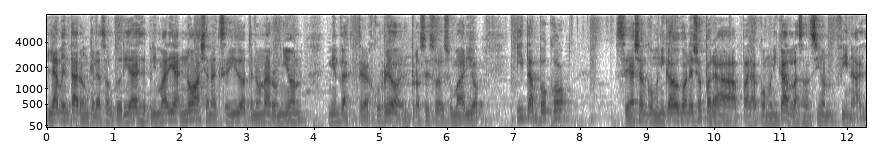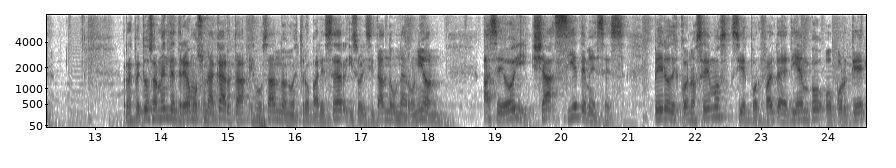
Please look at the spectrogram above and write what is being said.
lamentaron que las autoridades de primaria no hayan accedido a tener una reunión mientras transcurrió el proceso de sumario y tampoco se hayan comunicado con ellos para, para comunicar la sanción final. Respetuosamente entregamos una carta esbozando nuestro parecer y solicitando una reunión. hace hoy ya siete meses, pero desconocemos si es por falta de tiempo o porque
